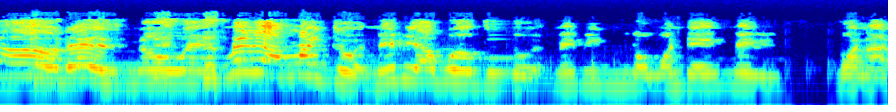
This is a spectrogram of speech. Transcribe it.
oh, that is no way. Maybe I might do it. Maybe I will do it. Maybe you know, one day, maybe when I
